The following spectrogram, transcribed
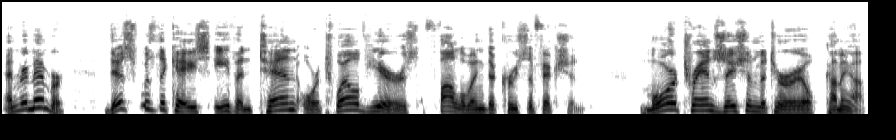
And remember, this was the case even 10 or 12 years following the crucifixion. More transition material coming up.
